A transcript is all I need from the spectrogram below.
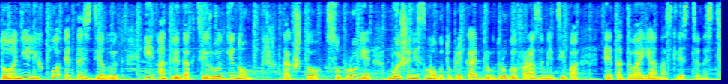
то они легко это сделают и отредактируют геном. Так что супруги больше не смогут упрекать друг друга фразами типа «это твоя наследственность».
